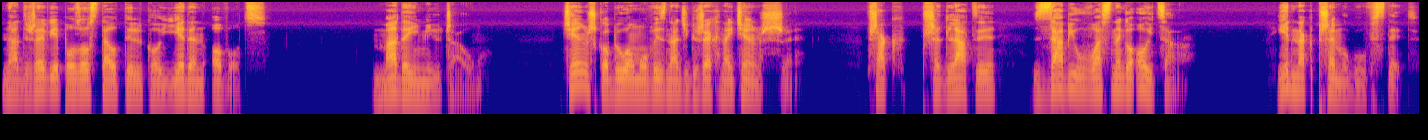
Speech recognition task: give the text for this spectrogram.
na drzewie pozostał tylko jeden owoc. Madej milczał. Ciężko było mu wyznać grzech najcięższy. Wszak przed laty zabił własnego ojca. Jednak przemógł wstyd.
